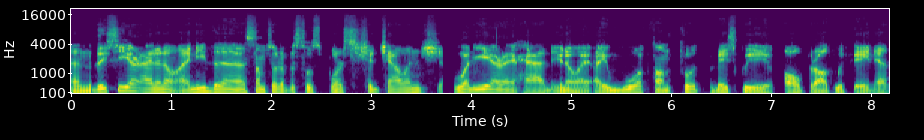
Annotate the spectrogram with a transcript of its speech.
And this year, I don't know, I need uh, some sort of a sports challenge. One year I had, you know, I, I, walked on foot basically all throughout Lithuania,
